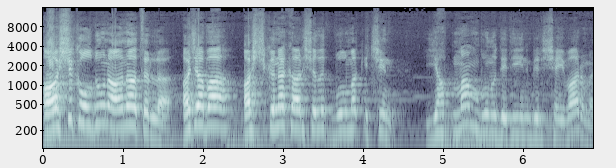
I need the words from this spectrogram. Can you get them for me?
Aşık olduğun anı hatırla. Acaba aşkına karşılık bulmak için yapmam bunu dediğin bir şey var mı?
